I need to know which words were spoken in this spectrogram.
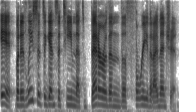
it, but at least it's against a team that's better than the three that I mentioned.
